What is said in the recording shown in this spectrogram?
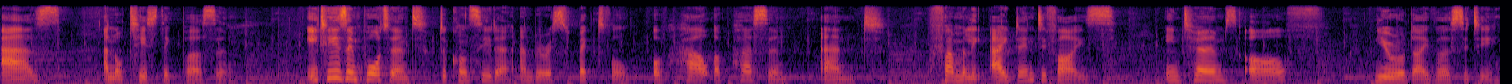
as an autistic person. It is important to consider and be respectful of how a person and family identifies in terms of neurodiversity.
